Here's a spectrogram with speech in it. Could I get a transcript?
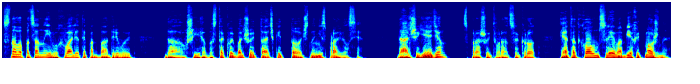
Снова пацаны его хвалят и подбадривают. Да уж, я бы с такой большой тачкой точно не справился. «Дальше едем?» — спрашивает в рацию Крот. «Этот холм слева объехать можно».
